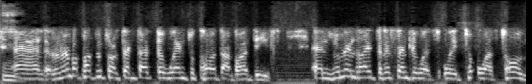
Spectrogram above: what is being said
Mm. And remember, public protector went to court about this. And human rights recently was was told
